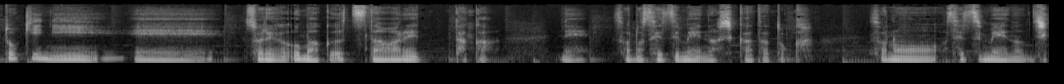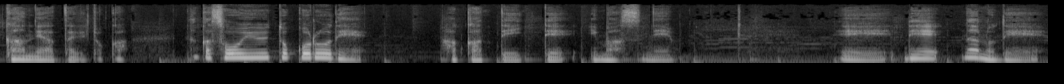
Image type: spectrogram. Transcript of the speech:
時に、えー、それがうまく伝われたか、ね、その説明の仕方とかその説明の時間であったりとかなんかそういうところで測っていっていますね。えー、でなので、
